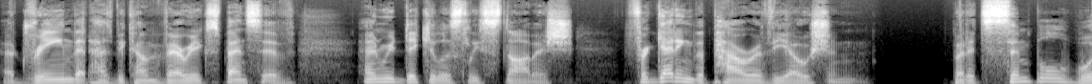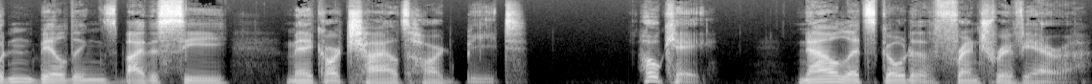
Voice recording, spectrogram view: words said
a dream that has become very expensive and ridiculously snobbish, forgetting the power of the ocean. But its simple wooden buildings by the sea make our child's heart beat. Okay, now let's go to the French Riviera.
